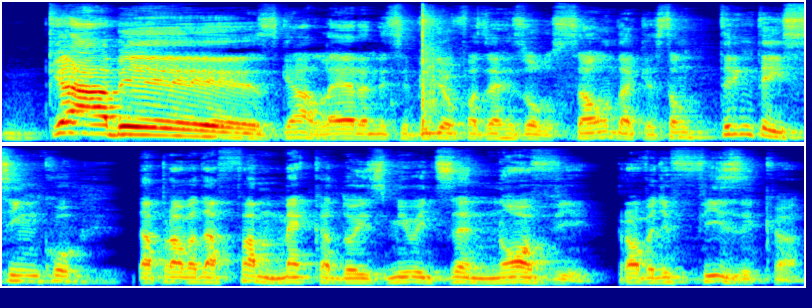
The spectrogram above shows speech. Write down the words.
Gabs! Galera, nesse vídeo eu vou fazer a resolução da questão 35 da prova da FAMECA 2019, prova de física.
